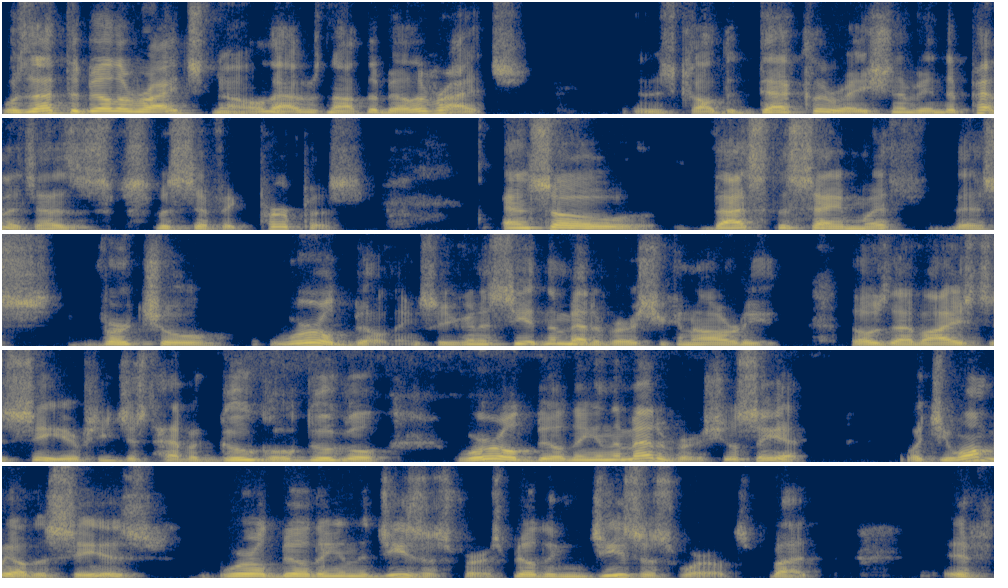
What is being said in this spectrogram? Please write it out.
Was that the Bill of Rights? No, that was not the Bill of Rights. It was called the Declaration of Independence. It has a specific purpose. And so that's the same with this virtual world building. So you're going to see it in the metaverse. You can already those that have eyes to see. Or if you just have a Google, Google world building in the metaverse, you'll see it. What you won't be able to see is world building in the Jesus verse, building Jesus worlds. But if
